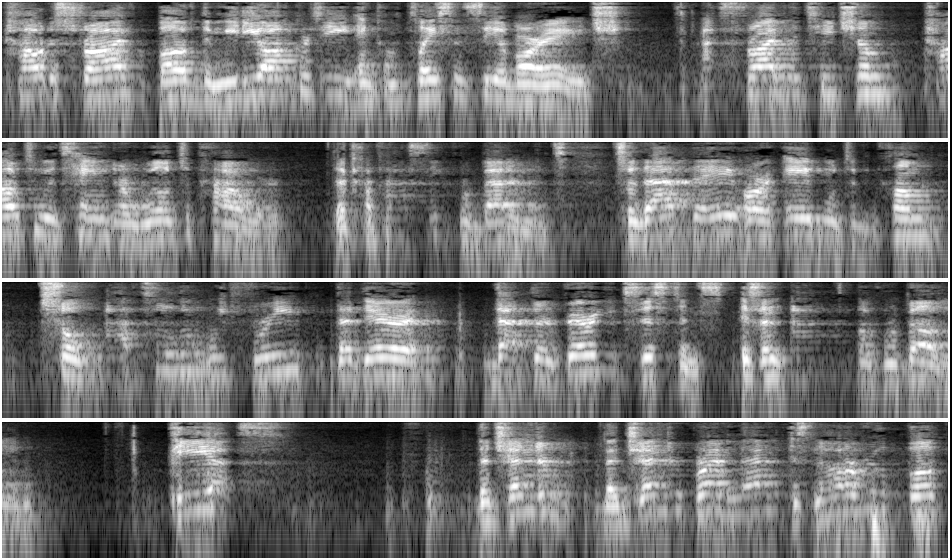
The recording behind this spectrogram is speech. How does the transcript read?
how to strive above the mediocrity and complacency of our age. I strive to teach them how to attain their will to power, the capacity for betterment, so that they are able to become so absolutely free that their that their very existence is an act of rebellion. P.S. The gender the genderbread man is not a real book.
